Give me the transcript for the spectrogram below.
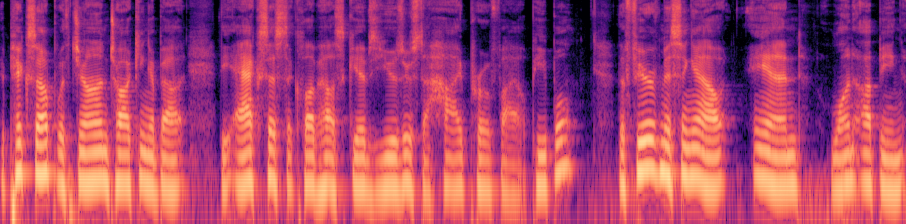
it picks up with john talking about the access that clubhouse gives users to high profile people the fear of missing out and one upping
